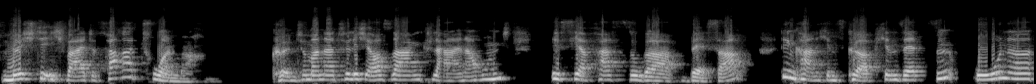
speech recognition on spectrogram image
Möchte ich weite Fahrradtouren machen? Könnte man natürlich auch sagen, kleiner Hund ist ja fast sogar besser. Den kann ich ins Körbchen setzen, ohne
